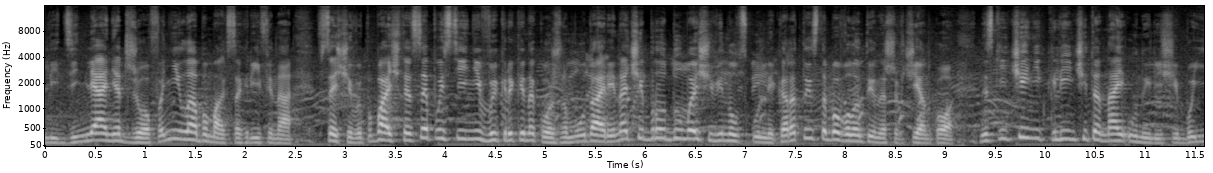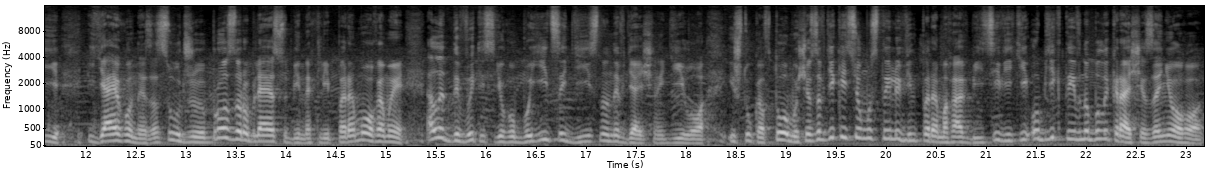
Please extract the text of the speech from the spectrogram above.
Лі Цзіньляня, Джо Фаніла або Макса Гріфіна. Все, що ви побачите, це постійні викрики на кожному ударі, наче бро думає, що він олдскульний каратист або Валентина Шевченко. Нескінченні клінчі та найуниліші бої. І я його не засуджую. Бро заробляє собі на хліб перемогами, але дивитись його бої це дійсно невдячне діло. І штука в тому, що завдяки цьому стилю він перемагав бійців, які об'єктивно були краще за нього.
